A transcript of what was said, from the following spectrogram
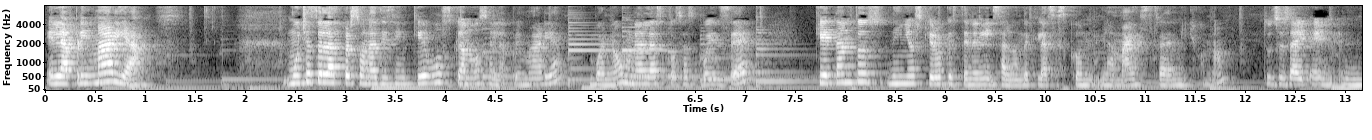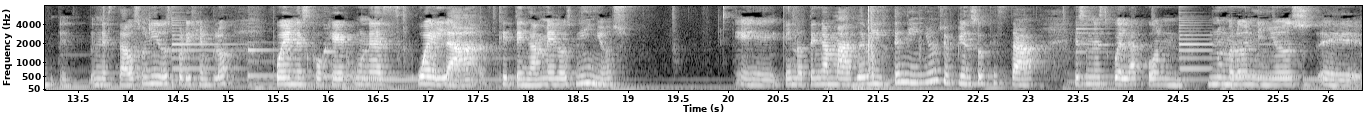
en la primaria, muchas de las personas dicen, ¿qué buscamos en la primaria? Bueno, una de las cosas puede ser ¿qué tantos niños quiero que estén en el salón de clases con la maestra de mi hijo, no? Entonces, hay, en, Estados Unidos, por ejemplo, pueden escoger una escuela que tenga menos niños, eh, que no tenga más de 20 niños. Yo pienso que está, es una escuela con número de niños eh,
